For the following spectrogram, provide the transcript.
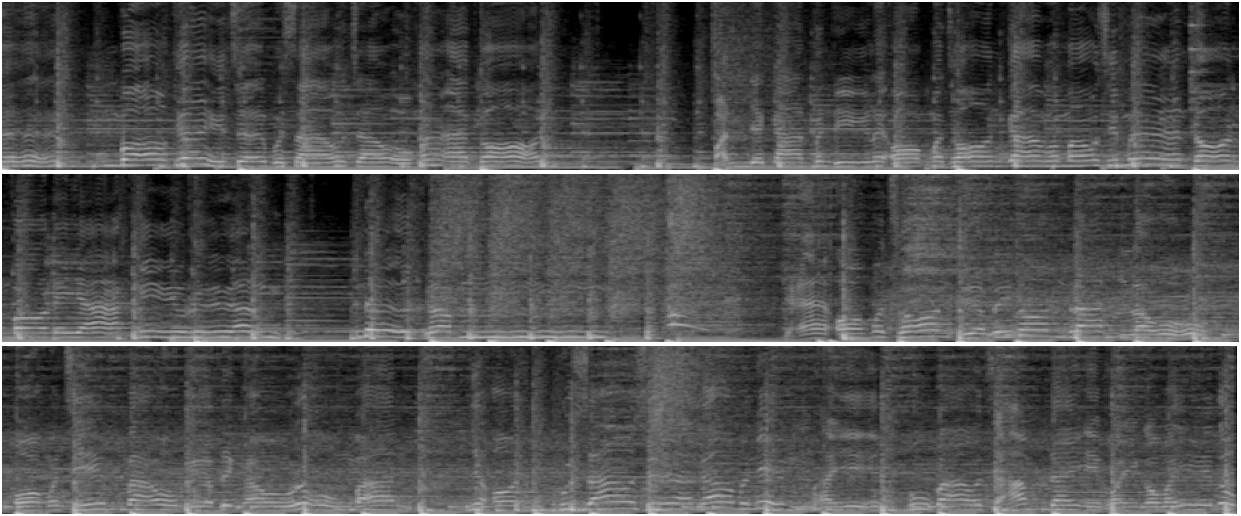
เดินบอ เคยเจอผู้สาวเจ้ามาก่อนบรรยากาศมันดีเลยออกมาทอนกามาเมาสิเมื่อดอนบอได้อยากมีเรือนเด้อครับแค่ออกมาทอนเกือบได้นอนร้านเราออกมาชิมเบาเกือบได้เข้าโรงพยาบาลย้อนผู้สาวเสื้อขาวมันยิ้มให้ผู้เบาจับได้คอยก็ไว้ตู้ทั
